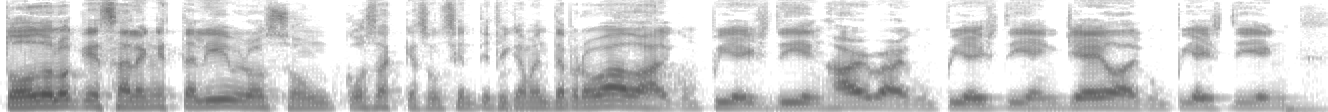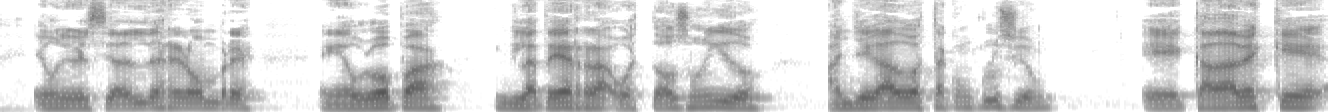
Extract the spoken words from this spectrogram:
Todo lo que sale en este libro son cosas que son científicamente probadas, algún PhD en Harvard, algún PhD en Yale, algún PhD en, universidades de renombre en Europa, Inglaterra o Estados Unidos han llegado a esta conclusión. Eh, cada vez que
